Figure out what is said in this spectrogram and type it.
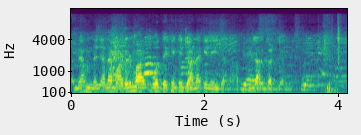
हमने हमने जाना है मॉडल मार्ट वो देखेंगे जाना कि नहीं जाना, अभी घर जाएँगे।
